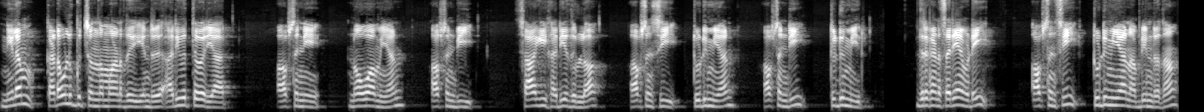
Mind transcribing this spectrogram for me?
நிலம் கடவுளுக்கு சொந்தமானது என்று அறிவித்தவர் யார்? Option A Noa Miyan. Option B சாகி ஹரியதுல்லா. Option C Dudu Miyan. Option D Titumir. இதற்கான சரியான விடை ஆப்ஷன் சி டுடுமியான் அப்படின்றதான்.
